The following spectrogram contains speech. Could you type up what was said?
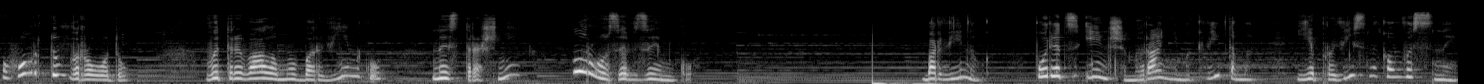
горду вроду. Витривалому барвінку не страшні морози взимку. Барвінок поряд з іншими ранніми квітами є провісником весни.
